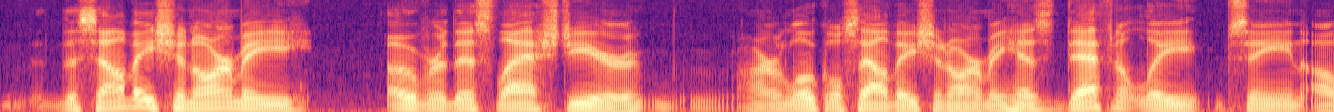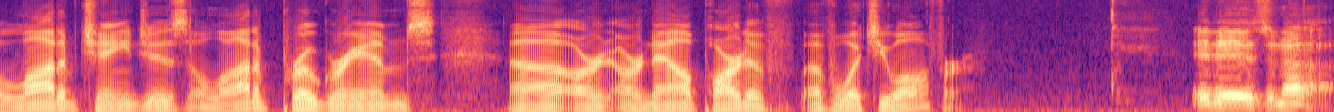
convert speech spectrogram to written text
the Salvation Army over this last year, our local Salvation Army has definitely seen a lot of changes. A lot of programs uh, are, are now part of, of what you offer. It is, and I,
